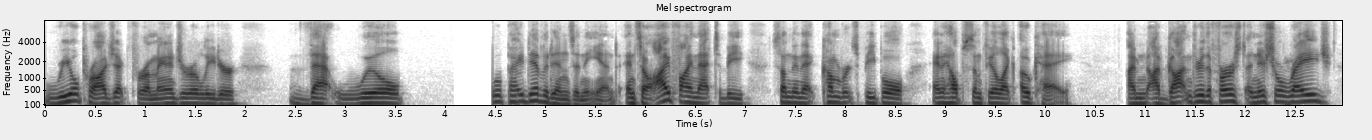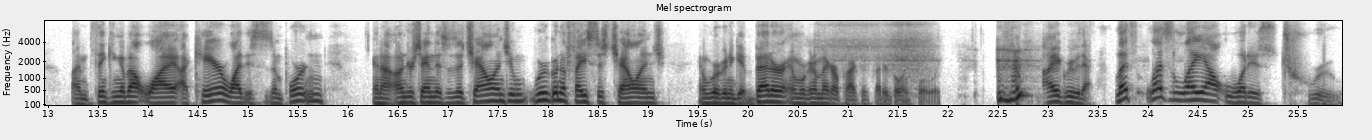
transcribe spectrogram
real project for a manager or leader that will will pay dividends in the end. And so I find that to be something that comforts people and helps them feel like, okay, I'm I've gotten through the first initial rage. I'm thinking about why I care, why this is important, and I understand this is a challenge, and we're going to face this challenge, and we're going to get better, and we're going to make our practice better going forward. Mhm. I agree with that. Let's let's lay out what is true.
